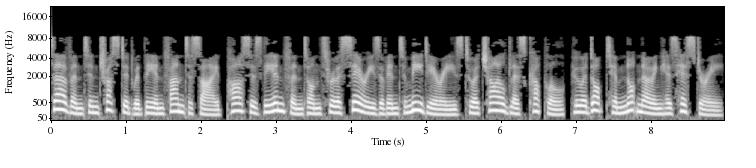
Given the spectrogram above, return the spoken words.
servant entrusted with the infanticide passes the infant on through a series of intermediaries to a childless couple, who adopt him not knowing his history.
